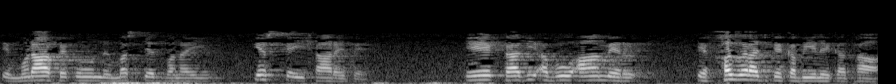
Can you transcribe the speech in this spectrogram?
کہ منافقون نے مسجد بنائی، کس کے اشارے پہ؟ ایک تھا جی ابو عامر، ایک خزرج کے قبیلے کا تھا۔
